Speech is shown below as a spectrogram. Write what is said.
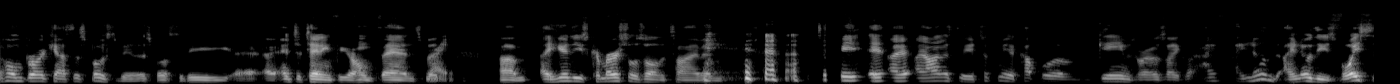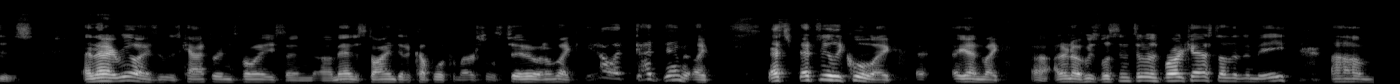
home broadcasts are supposed to be. They're supposed to be uh, uh entertaining for your home fans. But right. um, I hear these commercials all the time, and it took me. It, I, I honestly, it took me a couple of games where I was like, I, I know I know these voices, and then I realized it was Catherine's voice, and Amanda Stein did a couple of commercials too, and I'm like, you know what, God damn it, like that's that's really cool. Like uh, again, like uh, I don't know who's listening to those broadcasts other than me. Um,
